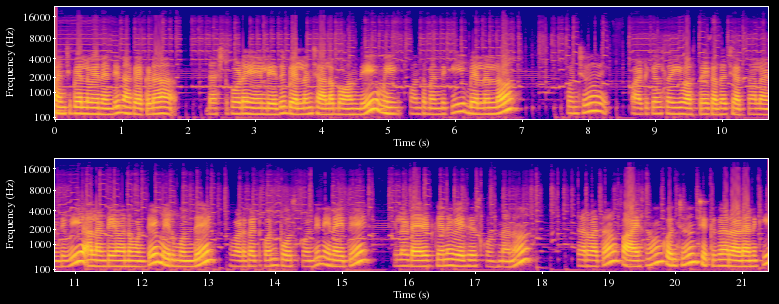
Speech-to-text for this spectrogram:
మంచి బెల్లమేనండి. నాకు ఎక్కడ డస్ట్ కూడా ఏం లేదు. బెల్లం చాలా బాగుంది. మీ కొంతమందికి బెల్లంలో కొంచెం పార్టికల్స్ అవి వస్తాయి కదా చెత్త అలాంటివి అలాంటివి ఏమైనా ఉంటే మీరు ముందే వడగట్టుకొని పోసుకోండి. నేనైతే ఇలా డైరెక్ట్గానే వేసేసుకుంటున్నాను. తర్వాత పాయసం కొంచెం చిక్కగా రావడానికి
